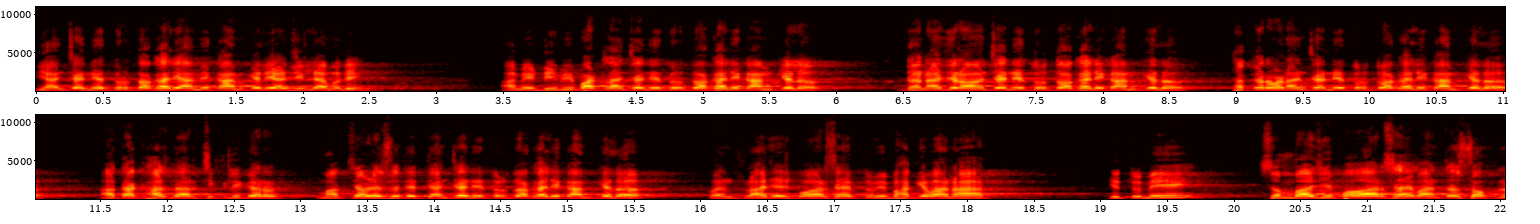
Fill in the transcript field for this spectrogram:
यांच्या नेतृत्वाखाली आम्ही काम केले या जिल्ह्यामध्ये. आम्ही डी बी पाटलांच्या नेतृत्वाखाली काम केलं धनाजीरावांच्या नेतृत्वाखाली काम केलं ठकरवाडांच्या नेतृत्वाखाली काम केलं आता खासदार चिखलीकर मागच्या वेळेस होते त्यांच्या नेतृत्वाखाली काम केलं. पण राजेश पवार साहेब तुम्ही भाग्यवान आहात की तुम्ही संभाजी पवार साहेबांचं स्वप्न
